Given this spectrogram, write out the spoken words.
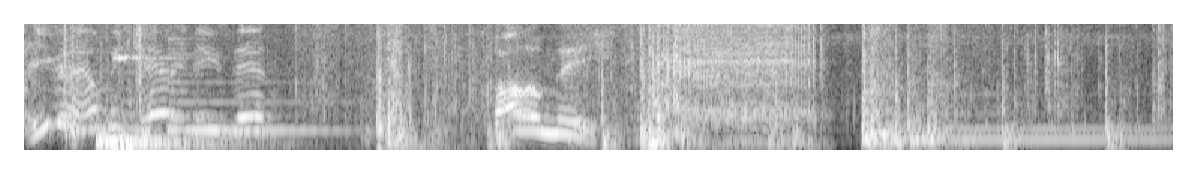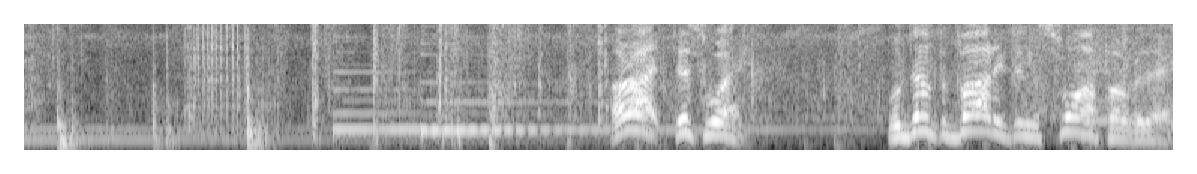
Are you gonna help me carry these then? Follow me. All right, this way. We'll dump the bodies in the swamp over there.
